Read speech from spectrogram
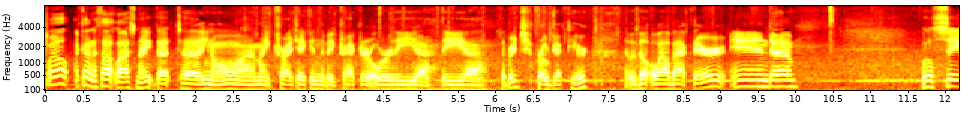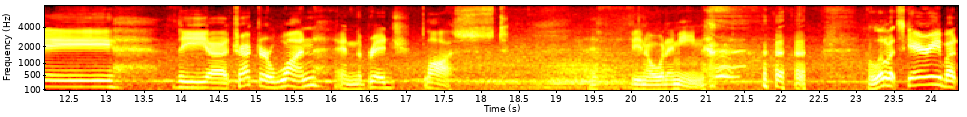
Well, I kind of thought last night that uh, you know I might try taking the big tractor over the uh, the uh, the bridge project here that we built a while back there, and um, we'll say the uh, tractor won and the bridge lost, if you know what I mean. a little bit scary, but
